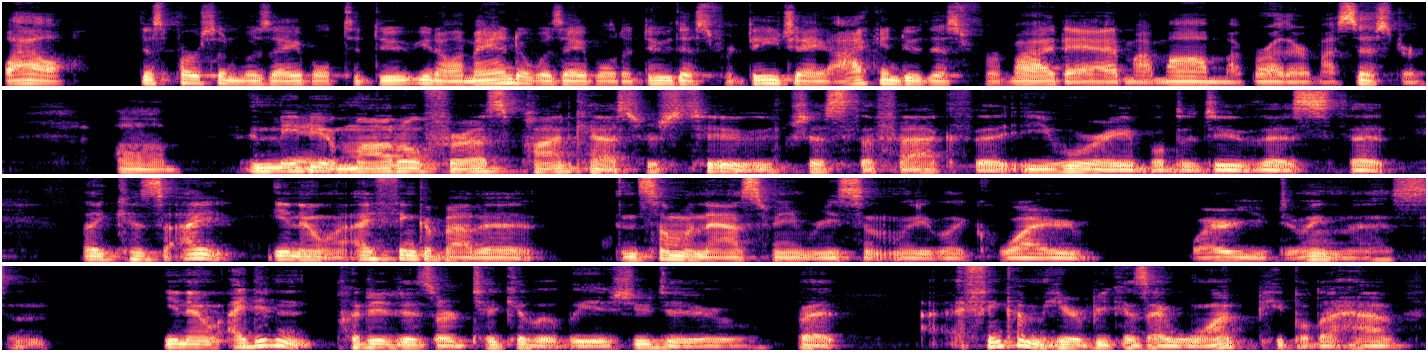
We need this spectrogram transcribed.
"Wow, this person was able to do, you know, Amanda was able to do this for DJ. I can do this for my dad, my mom, my brother, my sister." Um, and maybe and, a model for us podcasters too. Just the fact that you were able to do this, that like, because I, you know, I think about it, and someone asked me recently, like, why are, why are you doing this? And you know, I didn't put it as articulately as you do, but I think I'm here because I want people to have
